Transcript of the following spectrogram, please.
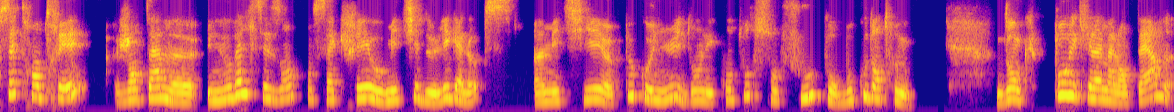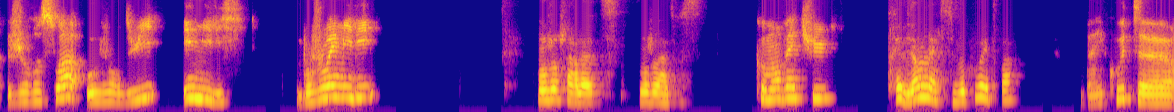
cette rentrée, j'entame euh, une nouvelle saison consacrée au métier de LegalOps, un métier euh, peu connu et dont les contours sont flous pour beaucoup d'entre nous. Donc, pour éclairer ma lanterne, je reçois aujourd'hui Émilie. Bonjour Émilie. Bonjour Charlotte. Bonjour à tous. Comment vas-tu? Très bien, merci beaucoup. Et toi? Bah écoute, euh,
